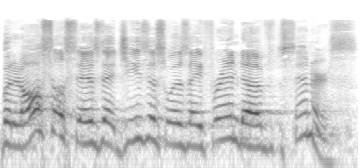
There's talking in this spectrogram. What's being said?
but it also says that Jesus was a friend of sinners.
